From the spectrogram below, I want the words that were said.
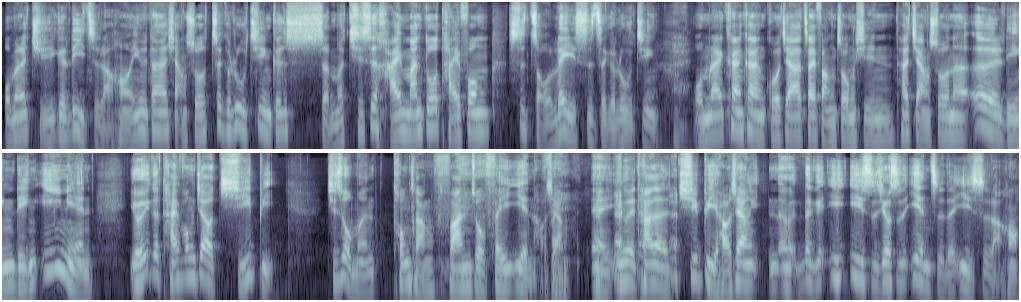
我们来举一个例子了哈，因为大家想说这个路径跟什么，其实还蛮多台风是走类似这个路径。我们来看看国家灾防中心，他讲说呢，二零零一年有一个台风叫奇比，其实我们通常翻作飞燕，好像，哎，因为它的齐比好像那那个意意思就是燕子的意思了哈。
